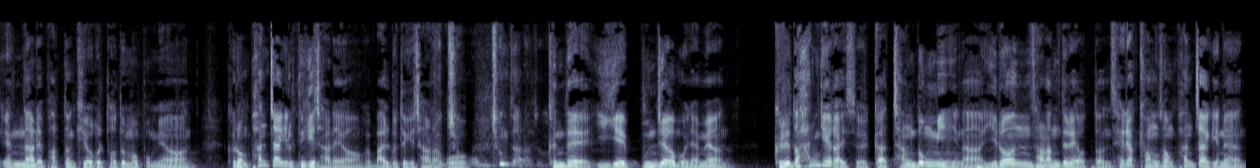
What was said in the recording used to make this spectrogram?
옛날에 봤던 기억을 더듬어 보면 그런 판짜기를 되게 잘해요. 그 말도 되게. 잘하고. 엄청 잘하죠. 근데 이게 문제가 뭐냐면 그래도 한계가 있어요. 그러니까 장동민이나 이런 사람들의 어떤 세력 형성 판짜기는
